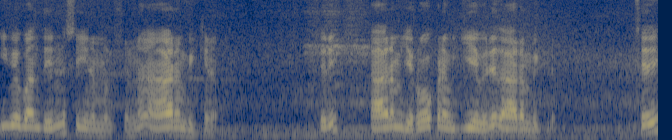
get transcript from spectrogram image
இவை வந்து என்ன செய்யணும்னு சொன்னால் ஆரம்பிக்கணும். சரி? ஆரம்பிக்க ரோக்கண விஜய வரை அதை ஆரம்பிக்கணும். சரி?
